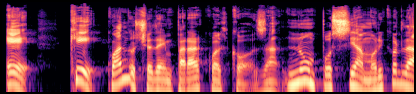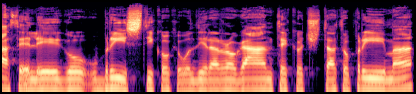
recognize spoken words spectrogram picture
è che quando c'è da imparare qualcosa non possiamo, ricordate l'ego ubristico che vuol dire arrogante che ho citato prima,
